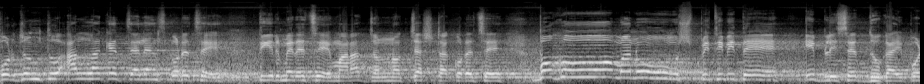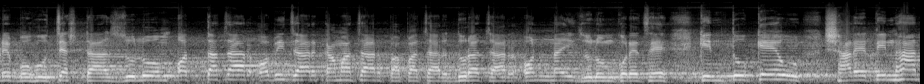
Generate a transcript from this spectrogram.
পর্যন্ত আল্লাহকে চ্যালেঞ্জ করেছে, তীর মেরেছে, মারার জন্য চেষ্টা করেছে। বহু মানুষ পৃথিবীতে ইবলিসের ধুকায় পড়ে, বহু চেষ্টা, জুলুম, অত্যাচার, অবিচার, কামাচার, পাপাচার, দুরাচার, অন্যায়, জুলুম করেছে। কিন্তু কেউ সাড়ে তিন হাত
